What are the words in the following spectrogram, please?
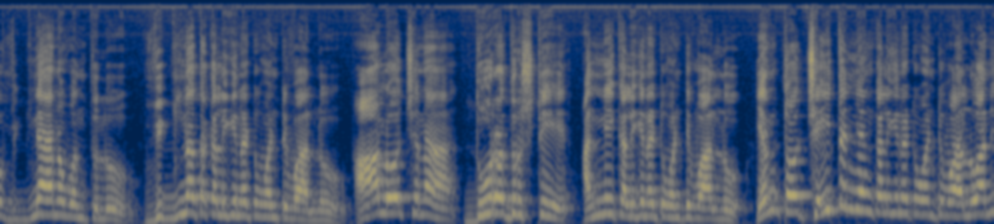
విజ్ఞానవంతులు విఘ్నత కలిగినటువంటి వాళ్ళు. ఆలోచన దూరదృష్టి అన్నీ కలిగినటువంటి వాళ్ళు. ఎంతో చైతన్యం కలిగినటువంటి వాళ్ళు అని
